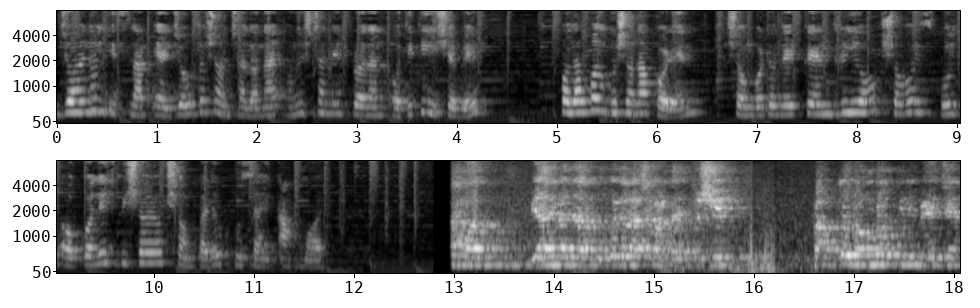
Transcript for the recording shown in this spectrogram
জয়নুল ইসলাম এর যৌথ সঞ্চালনায় অনুষ্ঠানের প্রধান অতিথি হিসেবে ফলাফল ঘোষণা করেন সংগঠনের কেন্দ্রীয় সহ স্কুল ও কলেজ বিষয়ক সম্পাদক হুসাইন আহমদ। বিয়ানীবাজার উপজেলা শাখার দায়িত্বশীল। প্রাপ্ত নম্বর তিনি পেয়েছেন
